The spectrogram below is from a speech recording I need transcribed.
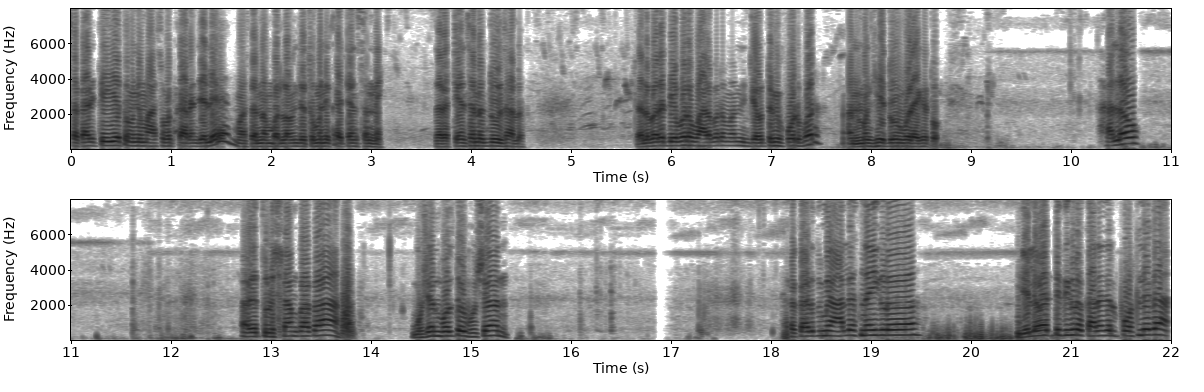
सकाळी ते येतो म्हणे माझ्यासोबत कारंजाले मस्त नंबर लावून देतो म्हणे काही टेन्शन नाही. जरा टेन्शनच दूर झालं. चल बरं दे बरं वाढ बरं म्हणजे जेवतो मी पोटभर आणि मग हे दोन गोळ्या घेतो. हॅलो अरे तुळशीराम काका भूषण बोलतोय भूषण. सकाळी तुम्ही आलेच नाही इकडं. गेले वाटते तिकडं कारंजाला पोचले का?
